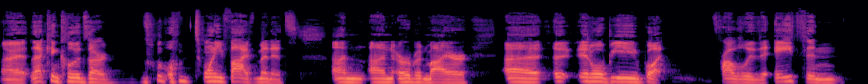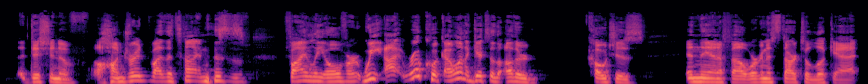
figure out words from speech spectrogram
All right, that concludes our 25 minutes on on Urban Meyer. Uh, it- it'll be what probably the eighth in edition of 100 by the time this is finally over. We I, real quick, I want to get to the other coaches in the NFL. We're going to start to look at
